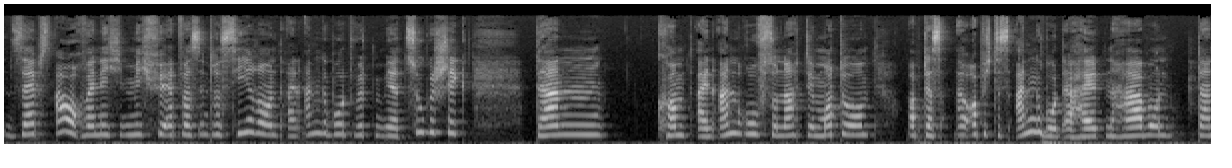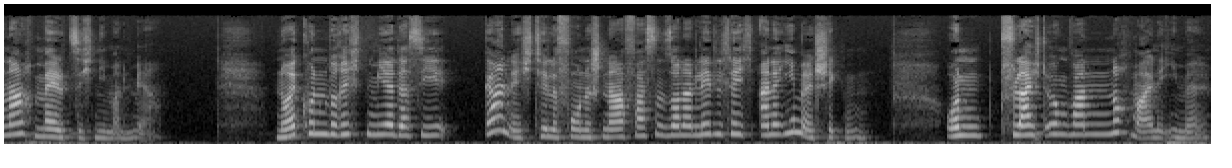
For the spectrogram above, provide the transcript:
selbst auch. Wenn ich mich für etwas interessiere und ein Angebot wird mir zugeschickt, dann kommt ein Anruf so nach dem Motto, ob, das, äh, ob ich das Angebot erhalten habe und danach meldet sich niemand mehr. Neukunden berichten mir, dass sie gar nicht telefonisch nachfassen, sondern lediglich eine E-Mail schicken. Und vielleicht irgendwann nochmal eine E-Mail.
